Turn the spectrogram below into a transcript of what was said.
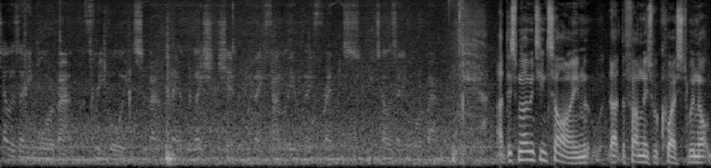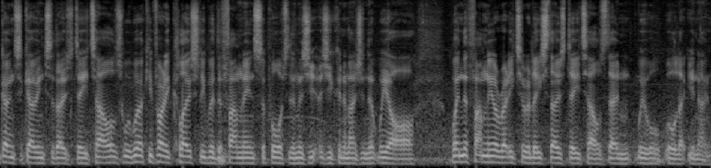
Can you tell us any more about the three boys, about their relationship? Were they family? Were they friends? Can you tell us any more about them? At this moment in time, at the family's request, we're not going to go into those details. We're working very closely with the family and supporting them, as you, as you can imagine that we are. When the family are ready to release those details, then we will we'll let you know.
